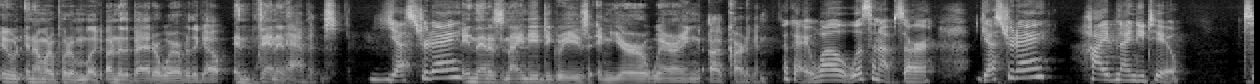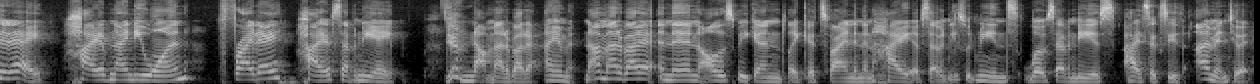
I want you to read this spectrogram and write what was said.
and and I'm going to put them like under the bed or wherever they go. And then it happens. Yesterday, And then it's 90 degrees and you're wearing a cardigan. Okay, well, listen up, sir. Yesterday, high of 92. Today, high of 91. Friday, high of 78. Yeah. Not mad about it. I am not mad about it. And then all this weekend, like it's fine. And then high of 70s, which means low 70s, high 60s. I'm into it.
